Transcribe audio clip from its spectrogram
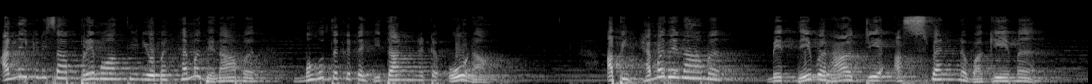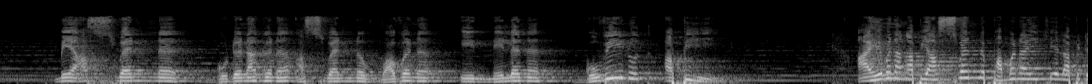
අන්න ඒක නිසා ප්‍රේමවන්තයනි ඔබ හැම දිනාම මොහොතකට හිතන්නට ඕනා. අපි හැම දිනාම මේ දේව රාජ්‍යයේ අස්වැන්න වගේම මේ අස්වැන්න ගොඩනගන අස්වැන්න වවන ඒ නෙලන ගොවීනුත් අපි ආයෙමනම් අපි අස්වැන්න පමණයි කියලා අපිට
